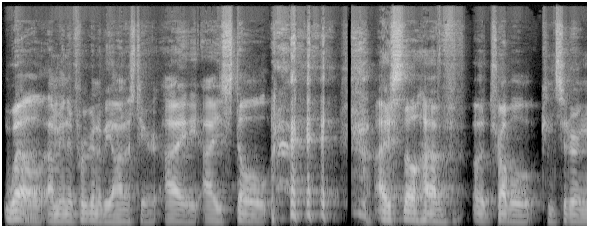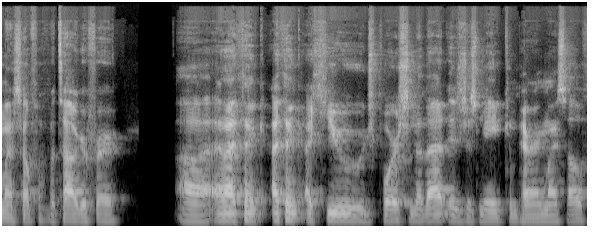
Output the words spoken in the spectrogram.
Well, I mean, if we're going to be honest here, I I still I still have uh, trouble considering myself a photographer, uh, and I think I think a huge portion of that is just me comparing myself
